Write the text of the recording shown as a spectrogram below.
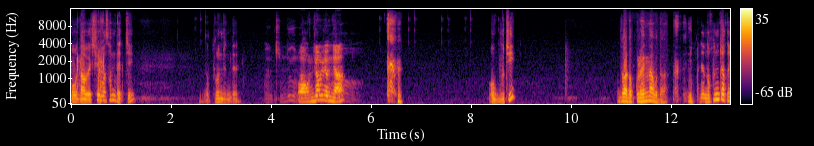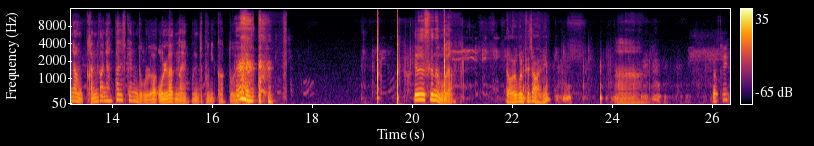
어, 나 왜 실버 3 됐지? 나 브론즈인데. 와 언제 올렸냐? 어, 뭐지? 누가 너 걸로 했나 보다. 아니야, 나 혼자 그냥 간간히 한 판씩 했는데 올라 올랐네. 언제 보니까 또. 이렇게. 스스는 뭐야? 얼굴 표정 아니에요? 아 귀엽지?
